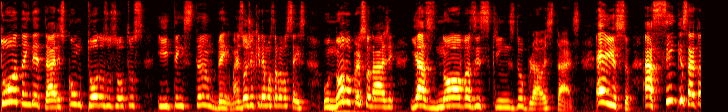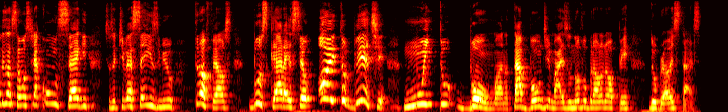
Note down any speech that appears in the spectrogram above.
toda em detalhes com todos os outros itens também. Mas hoje eu queria mostrar pra vocês o novo personagem e as novas skins do Brawl Stars. É isso, assim que sai a atualização você já consegue, se você tiver 6 mil troféus, buscar aí seu 8-bit. Muito bom, mano. Tá bom demais o novo Brawler OP do Brawl Stars.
